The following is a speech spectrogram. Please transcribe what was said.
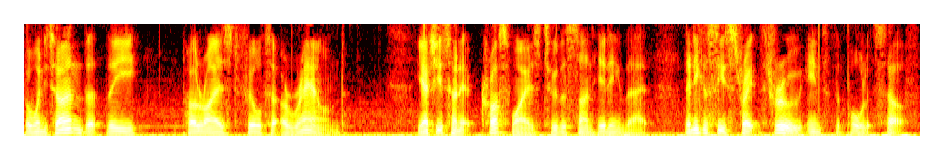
But when you turn the, the polarized filter around, you actually turn it crosswise to the sun hitting that, then you can see straight through into the pool itself.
